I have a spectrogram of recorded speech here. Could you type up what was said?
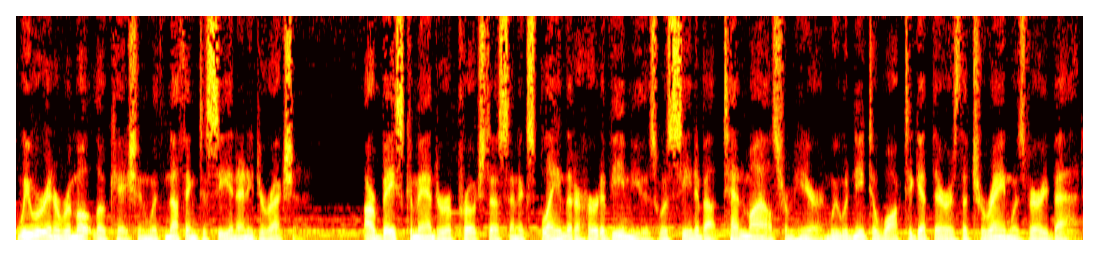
We were in a remote location with nothing to see in any direction. Our base commander approached us and explained that a herd of emus was seen about 10 miles from here and we would need to walk to get there as the terrain was very bad.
